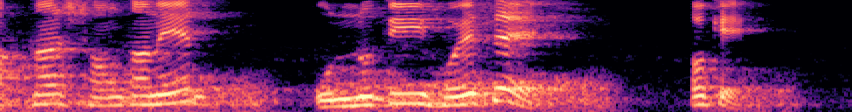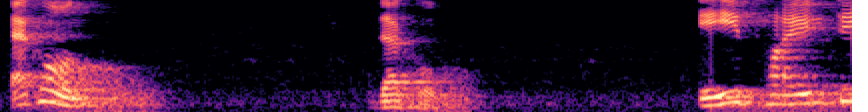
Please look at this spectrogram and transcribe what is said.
আপনার সন্তানের উন্নতি হয়েছে? ওকে, এখন দেখো, এই ফাইলটি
